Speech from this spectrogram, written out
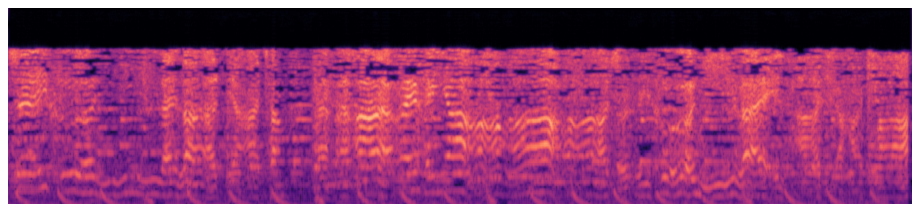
谁和你来拉家常，哎呀，谁和你来拉家常？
